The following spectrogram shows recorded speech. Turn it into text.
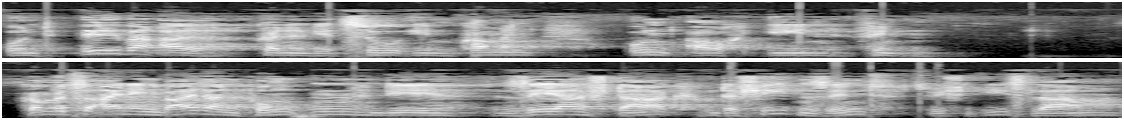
und überall können wir zu ihm kommen und auch ihn finden. Kommen wir zu einigen weiteren Punkten, die sehr stark unterschieden sind zwischen Islam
